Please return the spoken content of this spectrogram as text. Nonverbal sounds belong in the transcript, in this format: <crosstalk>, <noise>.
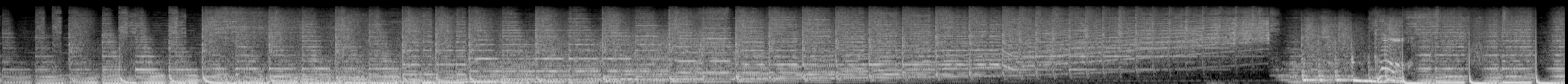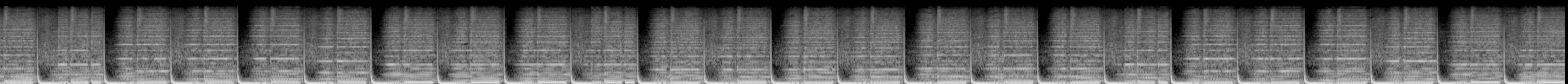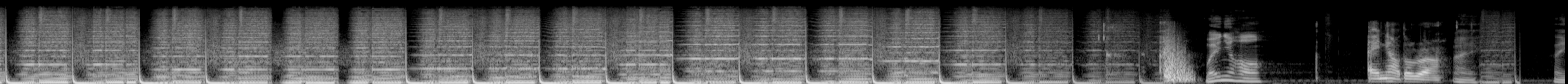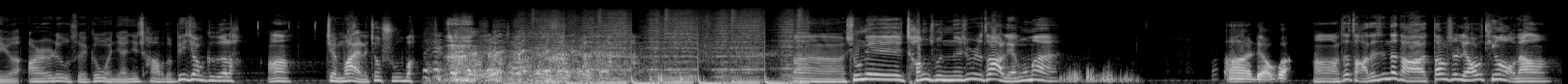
哎，你好，豆哥。哎，那个二十六岁，跟我年纪差不多，别叫哥了啊，见外了，叫叔吧。嗯、<laughs> 兄弟，长春的，是不是咱俩连过麦？啊、聊过，啊，这咋的？是那咋当时聊的挺好的啊？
